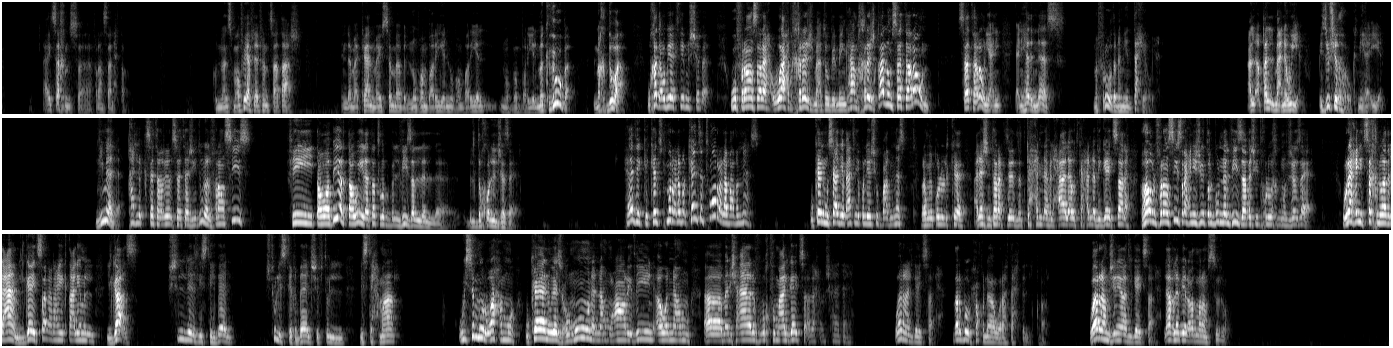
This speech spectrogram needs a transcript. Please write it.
هاي تسخن فرنسا الحطب. كنا نسمعوا فيها في 2019 عندما كان ما يسمى بالنوفمبرية النوفمبرية النوفمبرية المكذوبة المخدوعة. وخدعوا بها كثير من الشباب. وفرنسا راح واحد خرج معناته برمنغهام خرج قال لهم سترون. سترون يعني يعني هذا الناس مفروض أنهم ينتحروا يعني. على الأقل معنويا ما يزوش يظهروك نهائيا. لماذا؟ قال لك ستجدون الفرنسيس في طوابير طويلة تطلب الفيزا للدخول للجزائر. هذه كانت تمر على كانت تمر على بعض الناس. وكان المساعد يبعث لي يقول لي شوف بعض الناس راهم يقولوا لك علاش انت راك تكحلنا في الحالة وتكحلنا في قايد صالح؟ هاو الفرنسيس رايحين يجوا يطلبوا لنا الفيزا باش يدخلوا يخدموا في الجزائر. ورايحين يتسخنوا هذا العام. القايد صالح راح يقطع عليهم الغاز. شو الاستهبال؟ شفتوا الاستغبال شفتوا الاستحمار؟ ويسموا رواحهم وكانوا يزعمون أنهم معارضين أو أنهم آه مانيش عارف وقفوا مع القايد صالح. وش هذا. وين راه القايد صالح؟ ضربوه بحقنة وراه تحت القبر. وين راهم جنيرات القايد صالح؟ الاغلبيه العظمى راهم في السجون.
